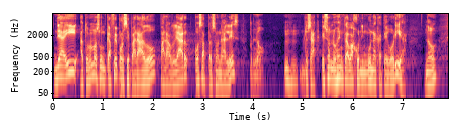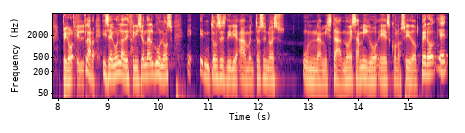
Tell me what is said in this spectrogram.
De ahí a tomarnos un café por separado para hablar cosas personales, no. O sea, eso no entra bajo ninguna categoría. ¿no? Pero Claro, y según la definición de algunos, eh, entonces diría, ah, entonces no es una amistad, no es amigo, es conocido. Pero eh,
